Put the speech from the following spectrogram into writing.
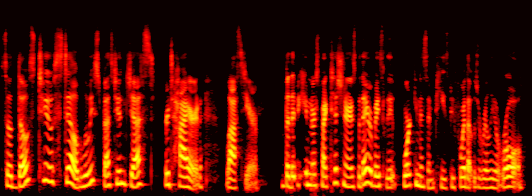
So those two still, Louise Bezdjian just retired last year but they became nurse practitioners, but they were basically working as NPs before that was really a role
